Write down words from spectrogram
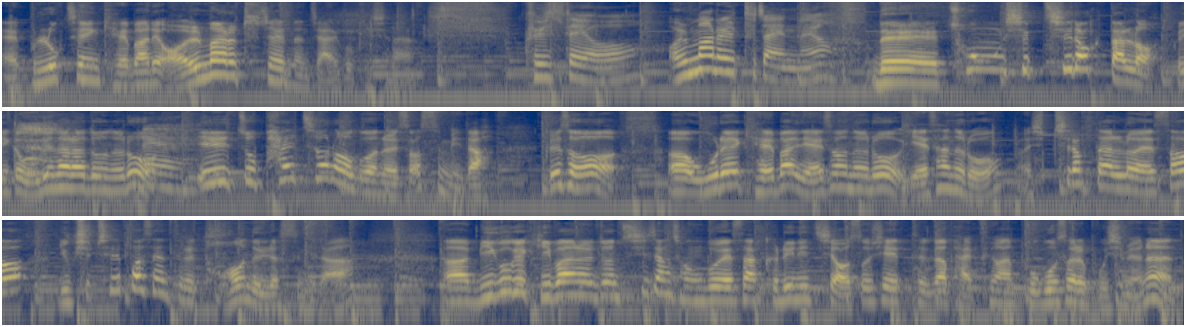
에, 블록체인 개발에 얼마를 투자했는지 알고 계시나요? 글쎄요, 얼마를 투자했나요? 네, 총 17억 달러. 그러니까 우리나라 돈으로 네. 1조 8천억 원을 썼습니다. 그래서 어, 올해 개발 예산으로 예산으로 17억 달러에서 67%를 더 늘렸습니다. 어, 미국에 기반을 둔 시장 정보회사 그리니치 어소시에이트가 발표한 보고서를 보시면은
